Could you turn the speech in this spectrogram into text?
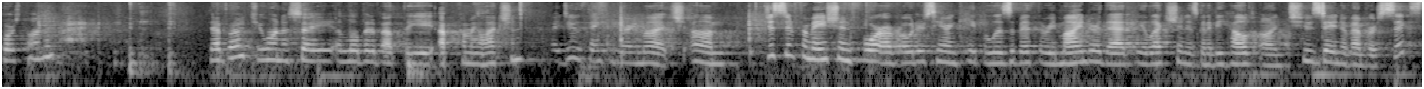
Correspondent? Deborah, do you want to say a little bit about the upcoming election? I do, thank you very much. Um, Just information for our voters here in Cape Elizabeth, a reminder that the election is going to be held on Tuesday, November 6th.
